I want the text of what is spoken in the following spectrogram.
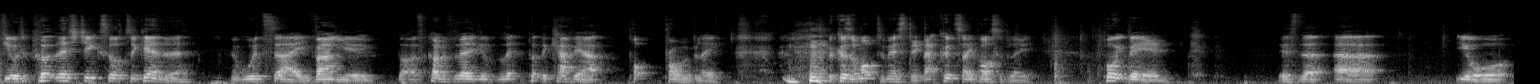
If you were to put this jigsaw together, it would say value, but I've kind of put the caveat probably because I'm optimistic. That could say possibly. Point being is that uh, you're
